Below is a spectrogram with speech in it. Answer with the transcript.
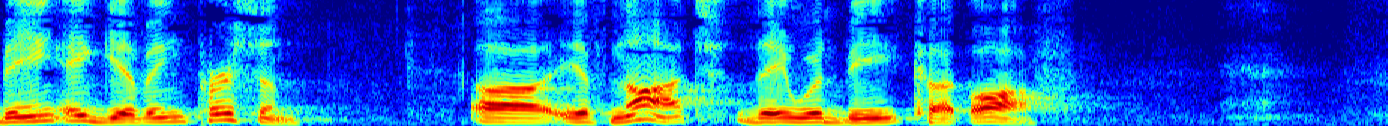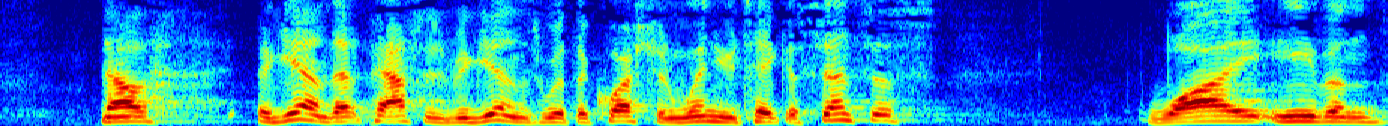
being a giving person. Uh, if not, they would be cut off. Now, again, that passage begins with the question when you take a census, why even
